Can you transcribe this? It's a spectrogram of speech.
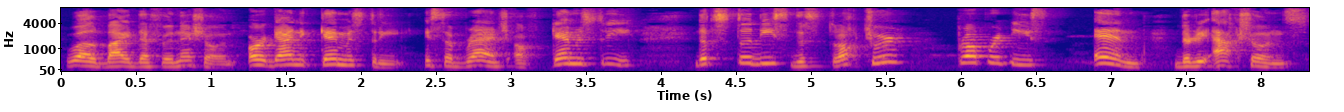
Well, by definition, organic chemistry is a branch of chemistry that studies the structure, properties, and the reactions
